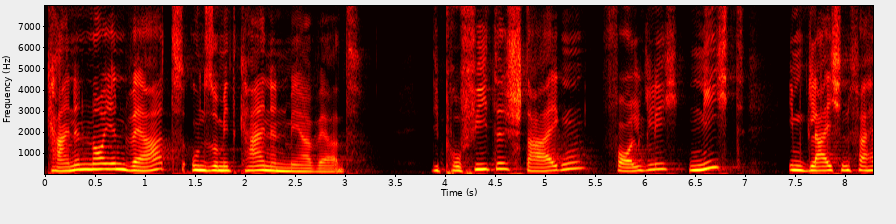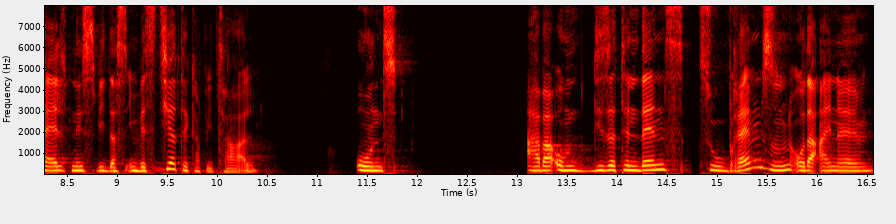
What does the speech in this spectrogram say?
keinen neuen Wert und somit keinen Mehrwert. Die Profite steigen folglich nicht im gleichen Verhältnis wie das investierte Kapital. Und aber um diese Tendenz zu bremsen oder eine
